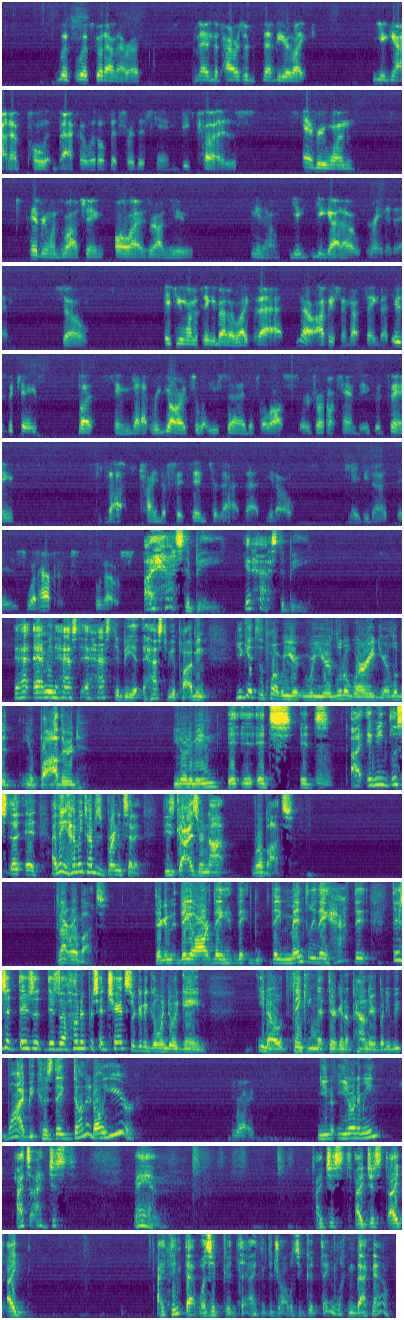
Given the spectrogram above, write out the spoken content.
let's let's go down that road. Then the powers of that be are like you gotta pull it back a little bit for this game because everyone everyone's watching all eyes are on you you know you you gotta rein it in. So if you want to think about it like that, no, obviously I'm not saying that is the case, but in that regard to what you said, if a loss or a draw can be a good thing, that kind of fits into that, that, you know, maybe that is what happens. Who knows? Uh, it has to be. It has to be. It ha- I mean, it has to. It has to be. It has to be a. po- I mean, you get to the point where you're where you're a little worried. You're a little bit you know bothered. You know what I mean? It, it, it's it's. Hmm. I, I mean, listen. Uh, it, I think how many times has Brendan said it? These guys are not robots. They're not robots. They're gonna. They are. They. They. They mentally. They have to. There's a. There's a. There's a hundred percent chance they're going to go into a game, you know, thinking that they're going to pound everybody. Why? Because they've done it all year. Right. You know, you know what I mean? I, I just, man, I just, I just, I, I, I think that was a good thing. I think the draw was a good thing. Looking back now,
